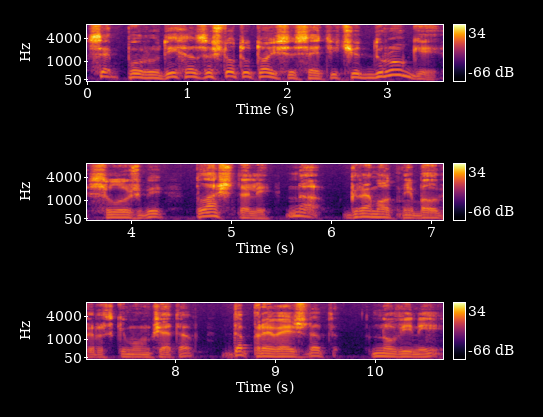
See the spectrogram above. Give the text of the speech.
се породиха, защото той се сети, че други служби плащали на грамотни български момчета да превеждат новини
